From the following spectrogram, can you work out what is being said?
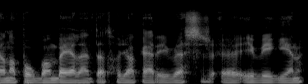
a napokban bejelentett, hogy akár éves, év végén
